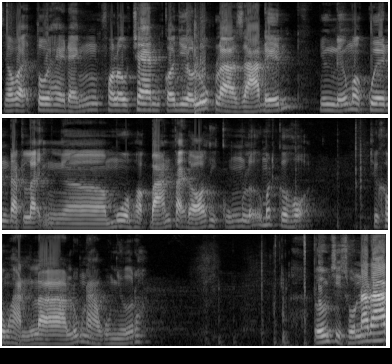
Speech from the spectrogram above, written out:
Do vậy tôi hay đánh follow trend, có nhiều lúc là giá đến, nhưng nếu mà quên đặt lệnh ờ, mua hoặc bán tại đó thì cũng lỡ mất cơ hội, chứ không hẳn là lúc nào cũng nhớ đâu. Đối chỉ số Nasdaq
